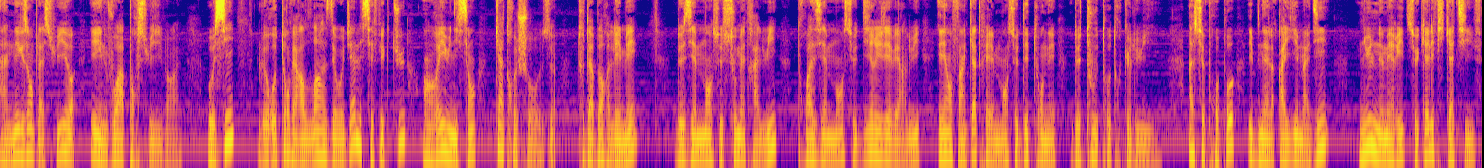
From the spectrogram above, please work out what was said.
un exemple à suivre et une voie à poursuivre. Aussi, le retour vers Allah s'effectue en réunissant quatre choses. Tout d'abord l'aimer, deuxièmement se soumettre à lui, troisièmement se diriger vers lui et enfin quatrièmement se détourner de tout autre que lui. À ce propos, Ibn al-Qayyim a dit Nul ne mérite ce qualificatif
